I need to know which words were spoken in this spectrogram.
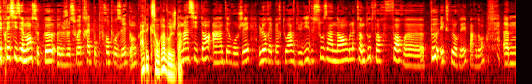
C'est précisément ce que euh, je souhaiterais proposer, donc, Alexandra Vojda. m'incitant à interroger le répertoire du lead sous un angle, somme toute, fort, fort euh, peu exploré, pardon, euh,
